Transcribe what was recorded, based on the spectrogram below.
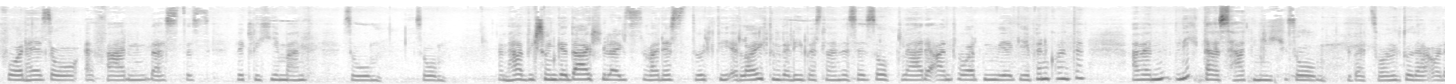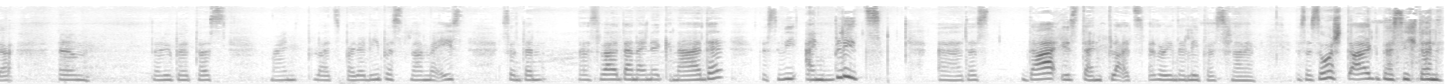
vorher so erfahren, dass das wirklich jemand so, so dann habe ich schon gedacht, vielleicht war das durch die Erleuchtung der Liebesland, dass er so klare Antworten mir geben konnte. Aber nicht das hat mich so überzeugt oder, oder ähm, darüber, dass mein Platz bei der Liebesflamme ist, sondern das war dann eine Gnade, das wie ein Blitz, äh, das da ist dein Platz, also in der Liebesflamme. Das ist so stark, dass ich dann,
